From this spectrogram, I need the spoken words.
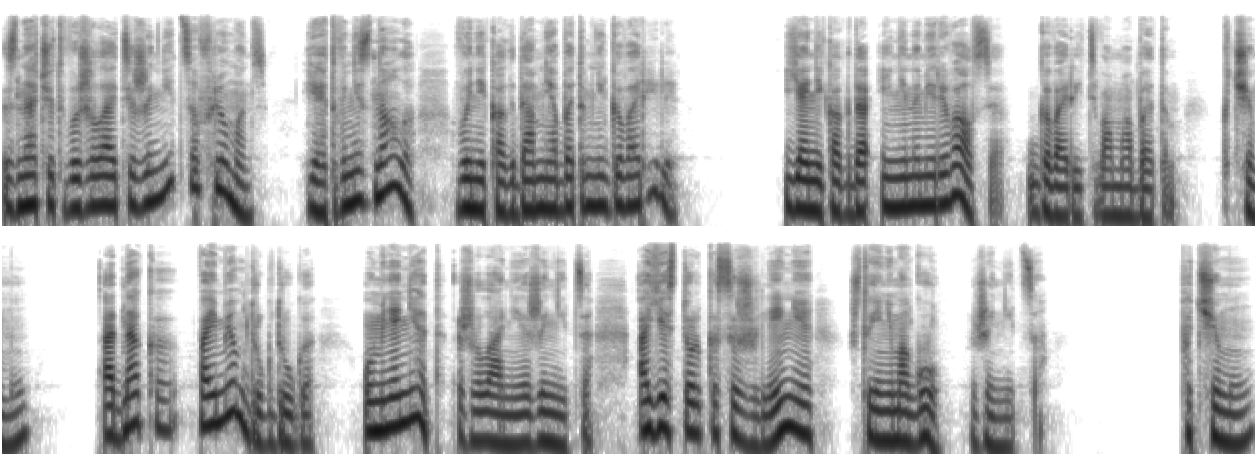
Значит, вы желаете жениться, Фрюманс? Я этого не знала. Вы никогда мне об этом не говорили. Я никогда и не намеревался говорить вам об этом. К чему? Однако поймем друг друга. У меня нет желания жениться, а есть только сожаление, что я не могу жениться. Почему?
